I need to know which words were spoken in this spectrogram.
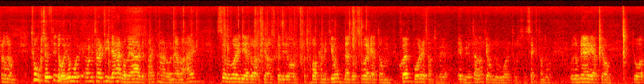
pratat om. Tågsurfning då, jo, om vi tar det vidare här då med arbetsmarknaden här då när jag var här. Så var ju det då att jag skulle då få tillbaka mitt jobb men då så var det att de sköt på det samt att jag erbjöd ett annat jobb då året 2016 då. Och då blev det att jag då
